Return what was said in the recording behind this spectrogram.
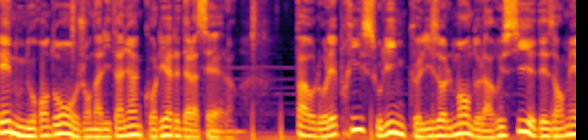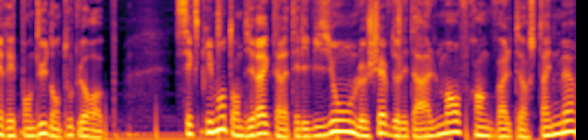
et nous nous rendons au journal italien Corriere della Sera. Paolo Lepri souligne que l'isolement de la Russie est désormais répandu dans toute l'Europe. S'exprimant en direct à la télévision, le chef de l'État allemand, Frank-Walter Steinmeier,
